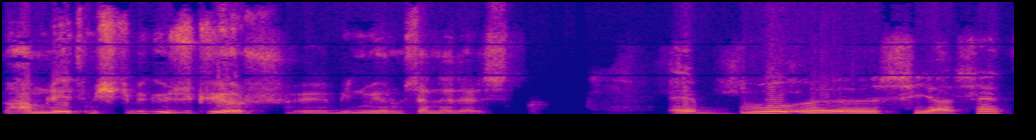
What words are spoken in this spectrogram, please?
hamle etmiş gibi gözüküyor. E, bilmiyorum sen ne dersin? E, bu e, siyaset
